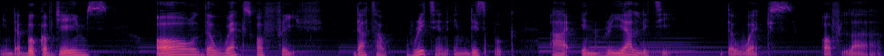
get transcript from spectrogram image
In the book of James, all the works of faith that are written in this book are in reality the works of love.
